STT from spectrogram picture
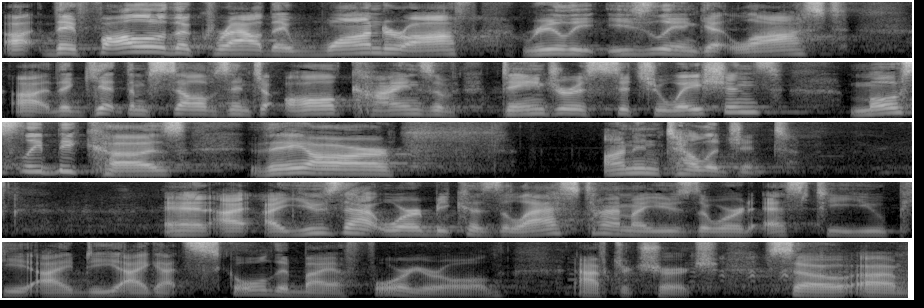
Uh, they follow the crowd. They wander off really easily and get lost. Uh, they get themselves into all kinds of dangerous situations, mostly because they are unintelligent. And I, I, use that word because the last time I used the word S T U P I D, I got scolded by a four year old after church. So um,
